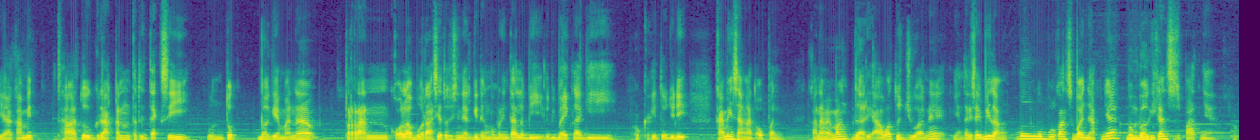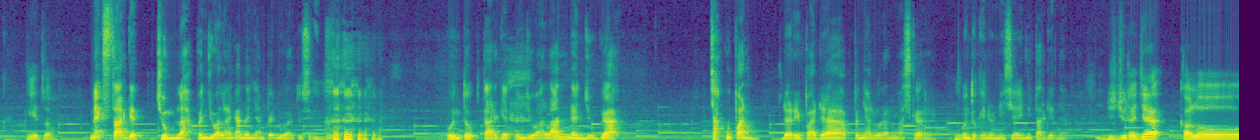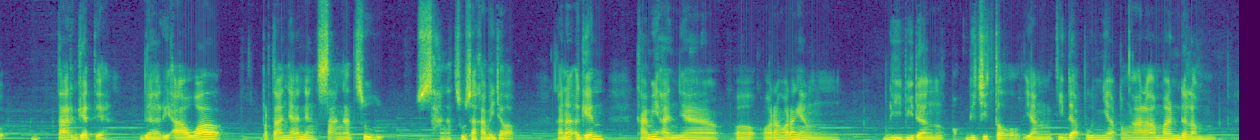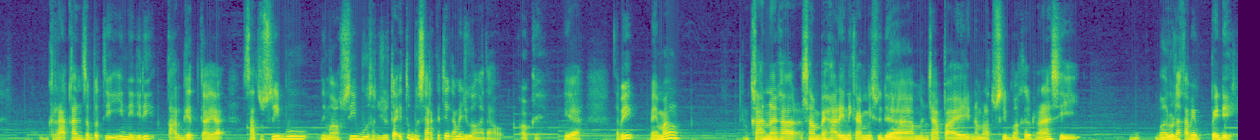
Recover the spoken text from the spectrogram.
ya kami satu gerakan terdeteksi untuk bagaimana peran kolaborasi atau sinergi dengan pemerintah lebih lebih baik lagi Oke. gitu. Jadi kami sangat open karena memang dari awal tujuannya yang tadi saya bilang mengumpulkan sebanyaknya, membagikan secepatnya. Oke. Gitu. Next target jumlah penjualan kan udah nyampe 200 ribu. Untuk target penjualan dan juga cakupan daripada penyaluran masker Hmm. untuk Indonesia ini targetnya. Jujur aja kalau target ya dari awal pertanyaan yang sangat su sangat susah kami jawab. Karena again kami hanya eh, orang-orang yang di bidang digital yang tidak punya pengalaman dalam gerakan seperti ini. Jadi target kayak 100 ribu, 500 ribu, 1 juta itu besar kecil kami juga nggak tahu. Oke. Ya, tapi memang karena ka- sampai hari ini kami sudah mencapai 600 ribu masker donasi, barulah kami pede.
